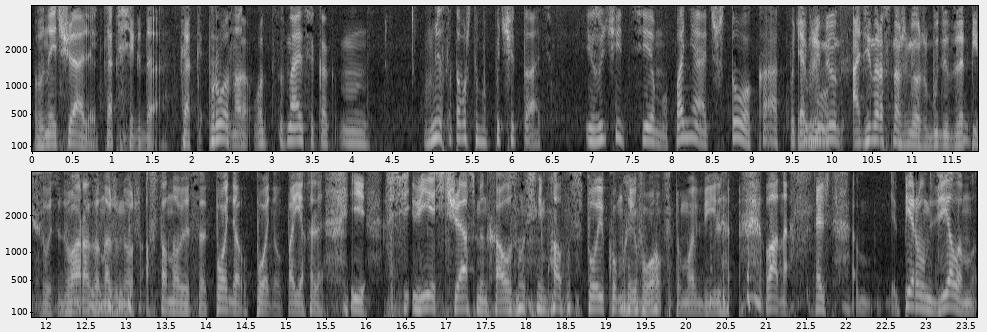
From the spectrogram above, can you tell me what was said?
в начале, как всегда. Как Просто, на- вот знаете, как вместо того, чтобы почитать, изучить тему, понять, что, как, Я почему. говорю, минут один раз нажмешь, будет записывать, два раза нажмешь, остановится. Понял, понял, поехали. И весь час Мюнхгаузен снимал стойку моего автомобиля. Ладно, значит, первым делом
